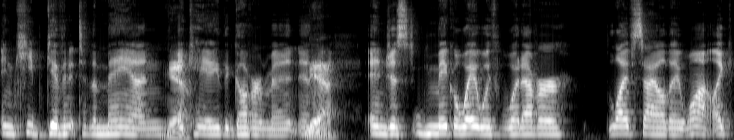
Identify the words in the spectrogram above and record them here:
and keep giving it to the man Yeah. aka the government and yeah, and just make away with whatever lifestyle they want like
